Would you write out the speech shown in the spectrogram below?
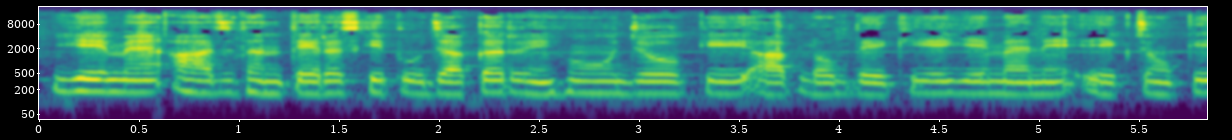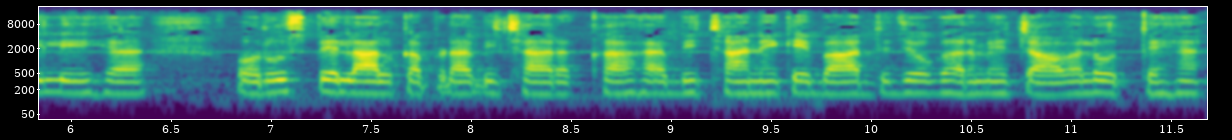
ये मैं आज धनतेरस की पूजा कर रही हूँ, जो कि आप लोग देखिए, ये मैंने एक चौकी ली है। और उस पे लाल कपड़ा बिछा रखा है। बिछाने के बाद जो घर में चावल होते हैं,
